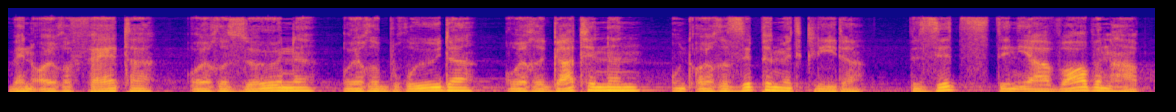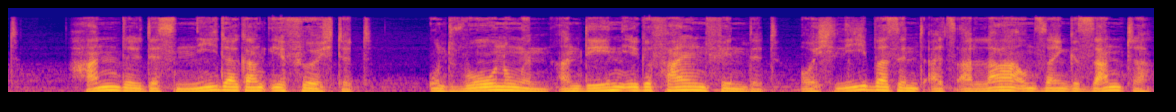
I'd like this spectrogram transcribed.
wenn eure Väter, eure Söhne, eure Brüder, eure Gattinnen und eure Sippenmitglieder, Besitz, den ihr erworben habt, Handel, dessen Niedergang ihr fürchtet, und Wohnungen, an denen ihr Gefallen findet, euch lieber sind als Allah und sein Gesandter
